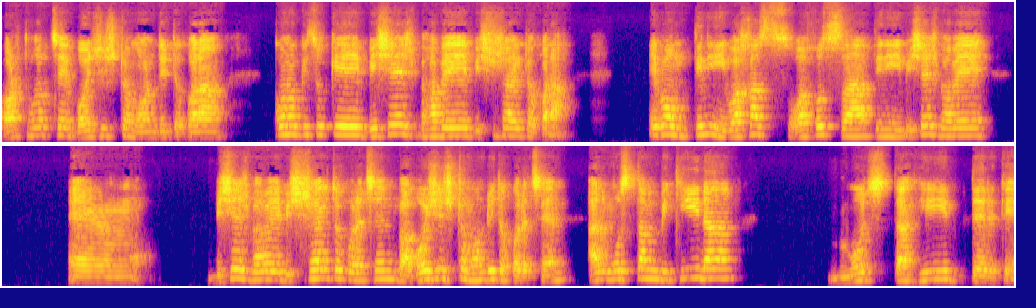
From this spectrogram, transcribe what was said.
অর্থ হচ্ছে বৈশিষ্ট্য মণ্ডিত করা কোনো কিছুকে বিশেষভাবে বিশেষায়িত করা। এবং তিনি ওয়াখাস ওয়াখুসা তিনি বিশেষভাবে বিশেষভাবে বিশেষায়িত করেছেন বা বৈশিষ্ট্য মণ্ডিত করেছেন আল মুস্তামবিকিনা মুস্তাহিদদেরকে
